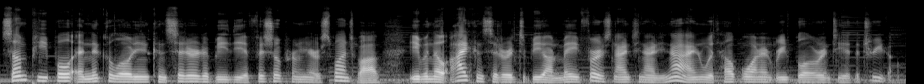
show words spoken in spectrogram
some people and Nickelodeon consider to be the official premiere of SpongeBob, even though I consider it to be on May 1, 1999, with Help Wanted, Reef Blower, and Tea at the Treedome.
